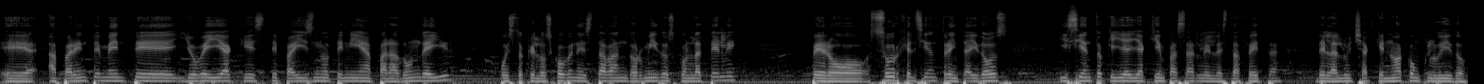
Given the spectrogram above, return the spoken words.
Eh, aparentemente yo veía que este país no tenía para dónde ir, puesto que los jóvenes estaban dormidos con la tele, pero surge el 132 y siento que ya hay a quien pasarle la estafeta de la lucha que no ha concluido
